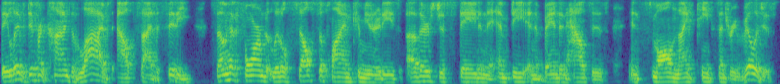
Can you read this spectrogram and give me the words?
They live different kinds of lives outside the city. Some have formed little self supplying communities, others just stayed in the empty and abandoned houses in small 19th century villages.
